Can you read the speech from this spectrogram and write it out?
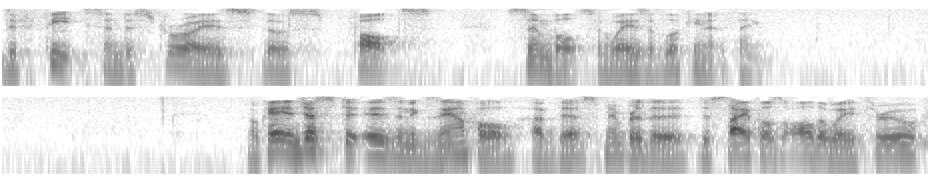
defeats and destroys those false symbols and ways of looking at things. Okay, and just as an example of this, remember the disciples all the way through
